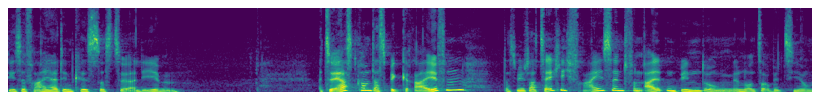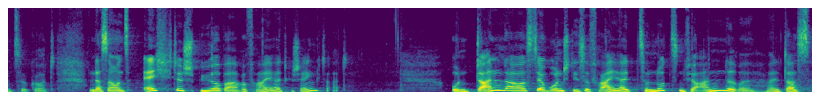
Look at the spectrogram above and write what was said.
diese Freiheit in Christus zu erleben. Zuerst kommt das Begreifen, dass wir tatsächlich frei sind von alten Bindungen in unserer Beziehung zu Gott und dass er uns echte, spürbare Freiheit geschenkt hat. Und dann daraus der Wunsch, diese Freiheit zu nutzen für andere, weil das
